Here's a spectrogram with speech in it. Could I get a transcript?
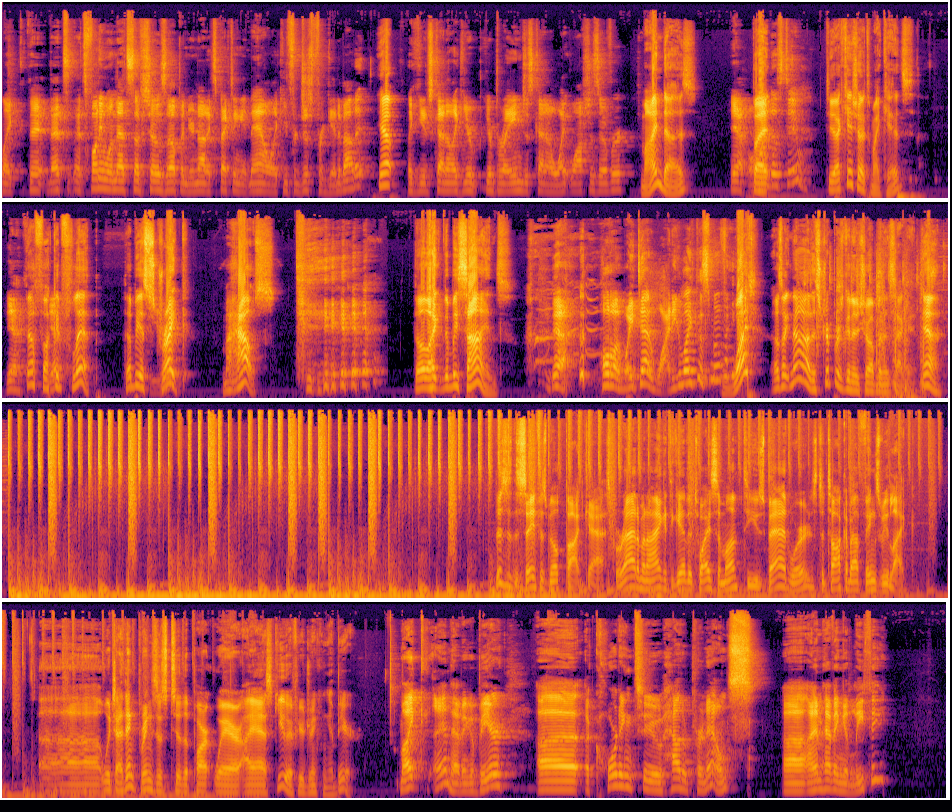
Like that, that's that's funny when that stuff shows up and you're not expecting it now. Like you for just forget about it. Yep, Like you just kind of like your your brain just kind of whitewashes over. mine does. Yeah, well, But- mine does too. Dude, I can't show it to my kids. Yeah, They'll fucking Yep. flip. There'll be a strike. My house. They'll like there'll be signs. yeah. Hold on, wait, Dad. Why do you like this movie? What? I was like, no, the stripper's gonna show up in a second. Yeah. This is the Safe as Milk podcast, where Adam and I get together twice a month to use bad words to talk about things we like. Uh, which I think brings us to the part where I ask you if you're drinking a beer. Mike, I am having a beer. Uh, according to how to pronounce, uh, I am having a Lethe.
